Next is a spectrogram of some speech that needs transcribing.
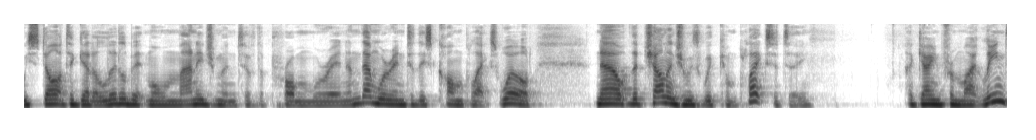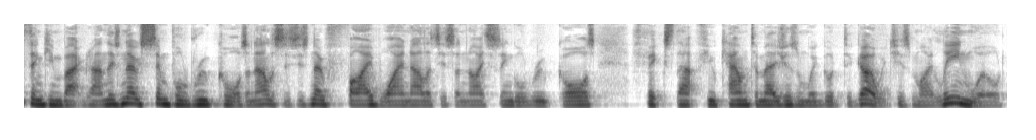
we start to get a little bit more management of the problem we're in. And then we're into this complex world. Now, the challenge with, with complexity, again, from my lean thinking background, there's no simple root cause analysis. There's no five why analysis, a nice single root cause, fix that, few countermeasures, and we're good to go, which is my lean world.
